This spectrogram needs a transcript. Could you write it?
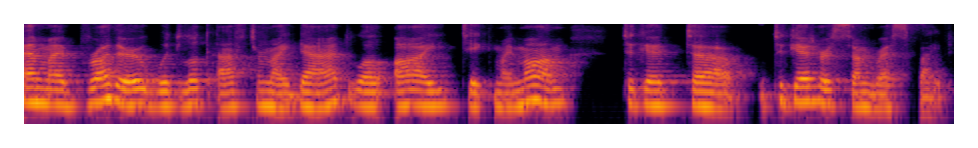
and my brother would look after my dad while I take my mom to get uh, to get her some respite.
